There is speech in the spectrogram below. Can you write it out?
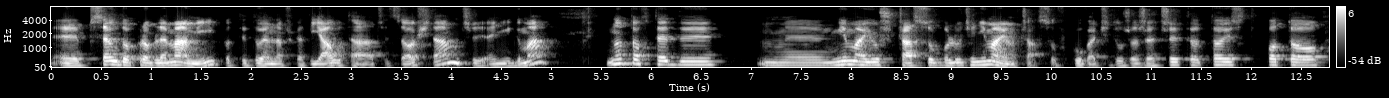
e, pseudoproblemami pod tytułem na przykład Jałta czy coś tam, czy Enigma, no to wtedy mm, nie ma już czasu, bo ludzie nie mają czasu wkuwać dużo rzeczy. To, to jest po to,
